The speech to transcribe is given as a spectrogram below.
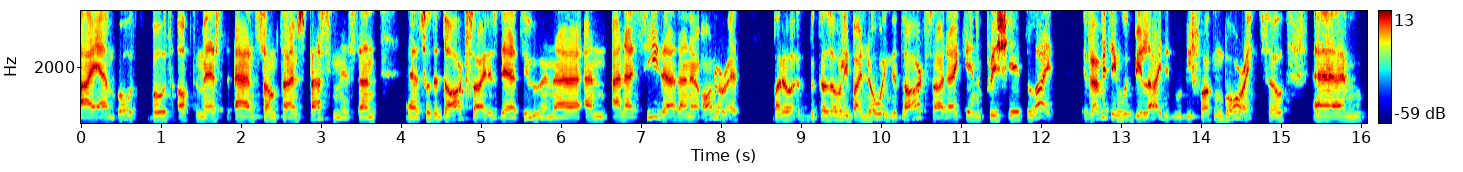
I am both, both optimist and sometimes pessimist, and uh, so the dark side is there too, and uh, and and I see that and I honor it, but uh, because only by knowing the dark side I can appreciate the light. If everything would be light, it would be fucking boring. So um,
